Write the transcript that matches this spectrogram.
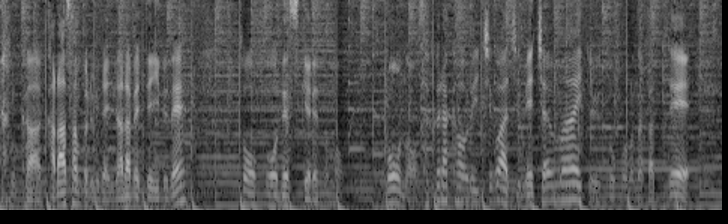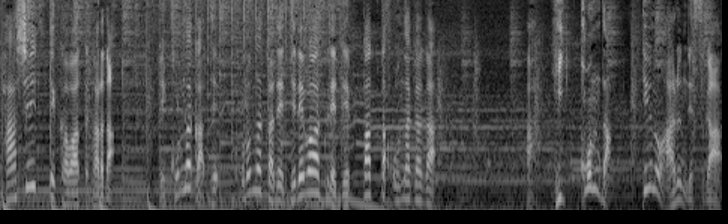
なんかカラーサンプルみたいに並べているね、投稿ですけれども、もうの桜香るいちご味めちゃうまいという投稿の中で、走って変わった体、えコロナ禍でコロナ禍でテレワークで出っ張ったお腹があ引っ込んだっていうのはあるんですが、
